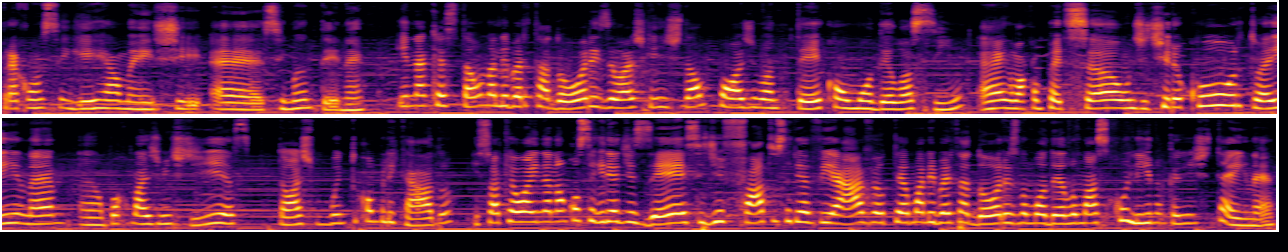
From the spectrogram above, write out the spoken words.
para conseguir realmente é, se manter, né? E na questão da Libertadores, eu acho que a gente não pode manter com um modelo assim. É uma competição de tiro curto aí, né? É um pouco mais de 20 dias. Então acho muito complicado. E só que eu ainda não conseguiria dizer se de fato seria viável ter uma Libertadores no modelo masculino que a gente tem, né?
